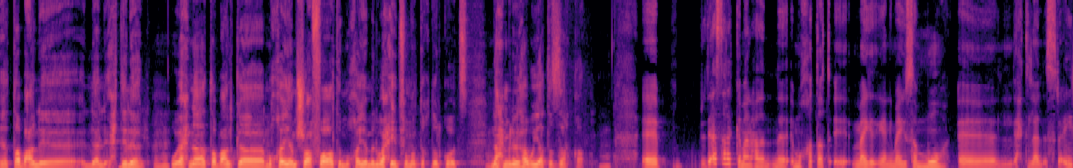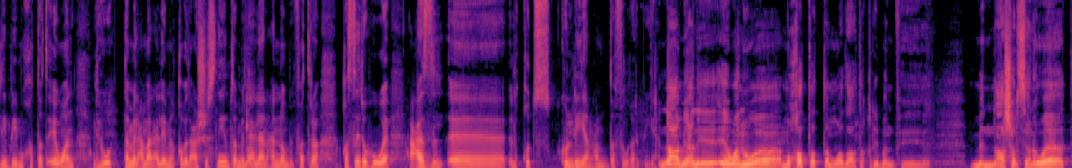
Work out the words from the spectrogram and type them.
آه، طبعا آه، للاحتلال. وإحنا طبعا كمخيم شعفاط المخيم الوحيد في منطقة القدس نحمل الهويات الزرقاء. آه، بدي أسألك كمان عن مخطط آه، ما يعني ما يسموه آه، الاحتلال الإسرائيلي بمخطط A1 اللي هو تم العمل عليه من قبل عشر سنين وتم نعم. الإعلان عنه بفترة قصيرة وهو عزل آه، القدس كليا عن الضفة الغربية. نعم يعني A1 هو مخطط تم وضعه تقريبا في من عشر سنوات.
